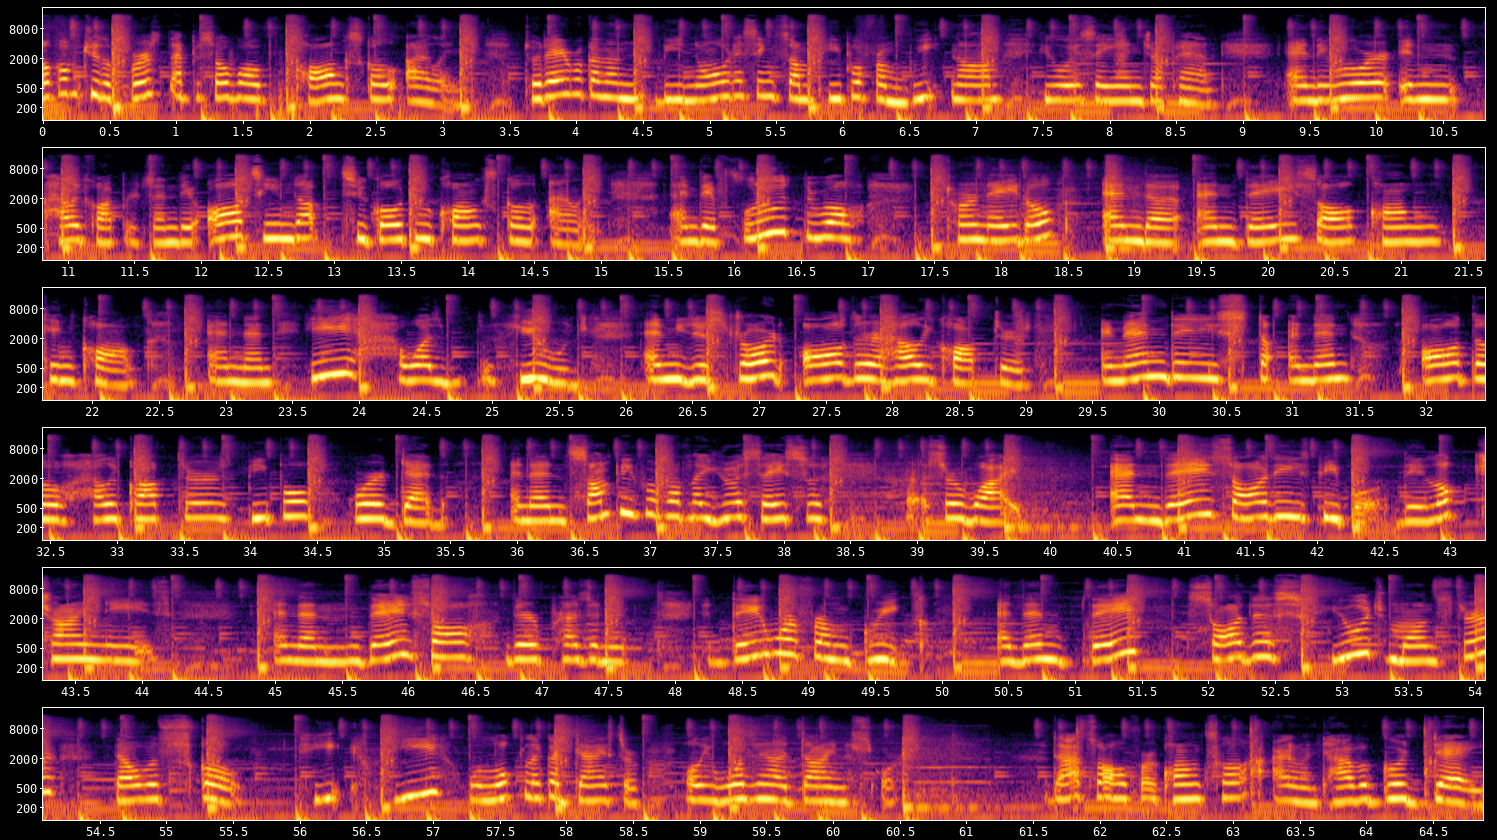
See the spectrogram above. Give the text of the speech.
Welcome to the first episode of Kong Skull Island. Today we're gonna be noticing some people from Vietnam, USA, and Japan. And they were in helicopters and they all teamed up to go to Kong Skull Island. And they flew through a tornado and uh, and they saw Kong King Kong. And then he was huge and he destroyed all their helicopters and then they st- and then all the helicopters people were dead. And then some people from the USA su- survived. And they saw these people. They looked Chinese. And then they saw their president. They were from Greek. And then they saw this huge monster that was skull. He he looked like a dinosaur while he wasn't a dinosaur. That's all for Kong Skull Island. Have a good day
